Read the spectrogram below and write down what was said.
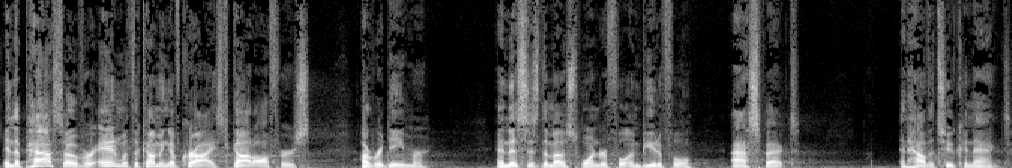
In the Passover and with the coming of Christ, God offers a Redeemer. And this is the most wonderful and beautiful aspect and how the two connect.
